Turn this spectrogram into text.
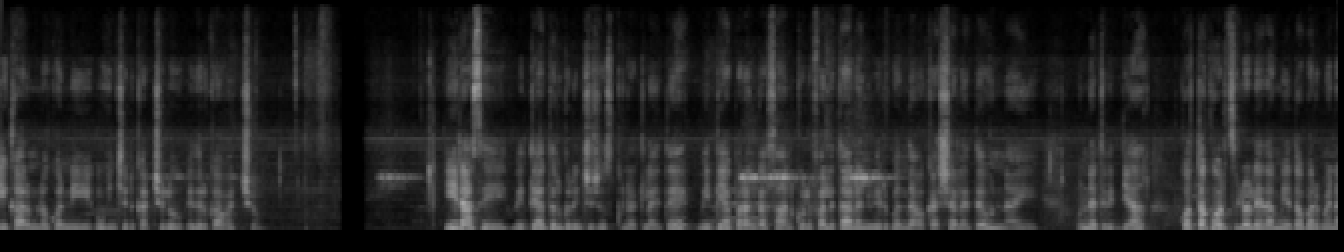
ఈ కాలంలో కొన్ని ఊహించిన ఖర్చులు ఎదుర్కోవచ్చు. ఈ రాశి విద్యార్థుల గురించి చూసుకున్నట్లయితే విద్యాపరంగా సానుకూల ఫలితాలను వీరు పొందే అవకాశాలు అయితే ఉన్నాయి. ఉన్నత విద్య కొత్త కోర్సులో లేదా మేధోపరమైన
